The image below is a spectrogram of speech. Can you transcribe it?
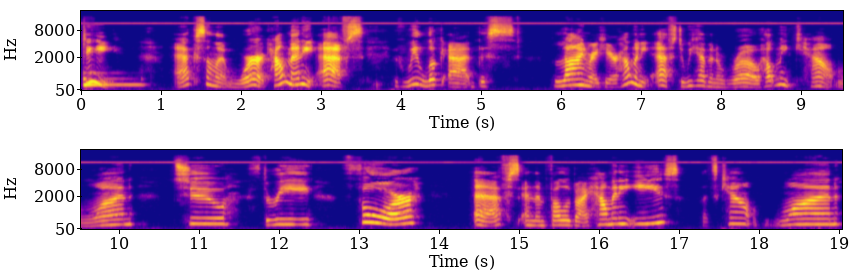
D. Excellent work. How many F's? If we look at this line right here, how many F's do we have in a row? Help me count. One, two, three, four F's, and then followed by how many E's? Let's count. One,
